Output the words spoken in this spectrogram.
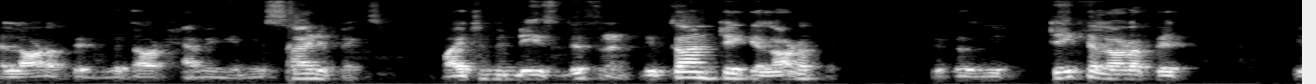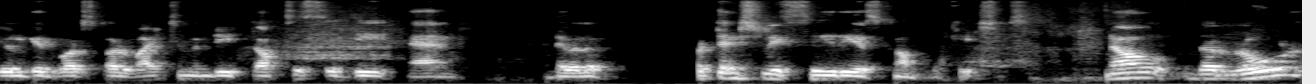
a lot of it without having any side effects. Vitamin D is different. You can't take a lot of it because you take a lot of it, you'll get what's called vitamin D toxicity and develop potentially serious complications. Now, the role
